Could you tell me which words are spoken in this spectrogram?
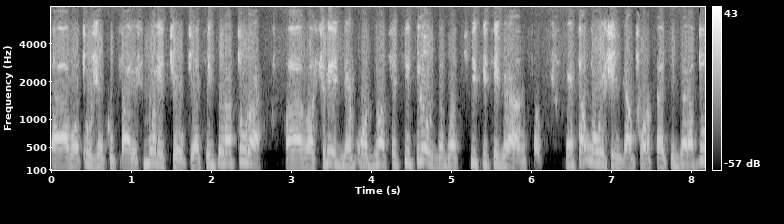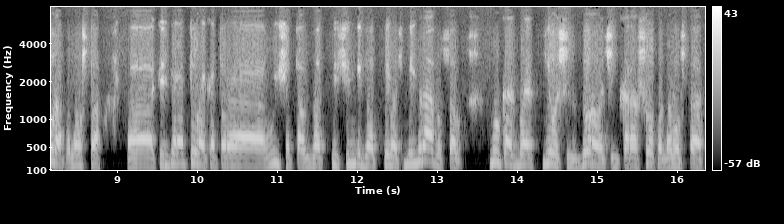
а, вот уже купались. Море теплое, температура в среднем от 23 до 25 градусов. Это очень комфортная температура, потому что э, температура, которая выше там 27-28 градусов, ну, как бы это не очень здорово, очень хорошо, потому что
